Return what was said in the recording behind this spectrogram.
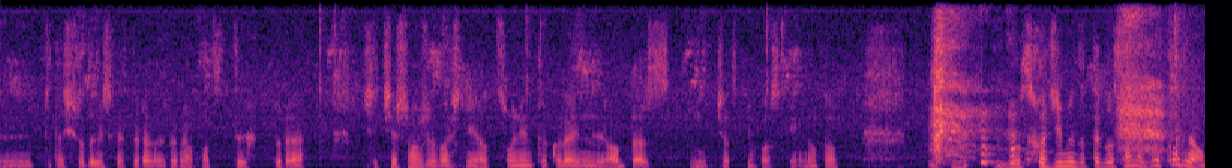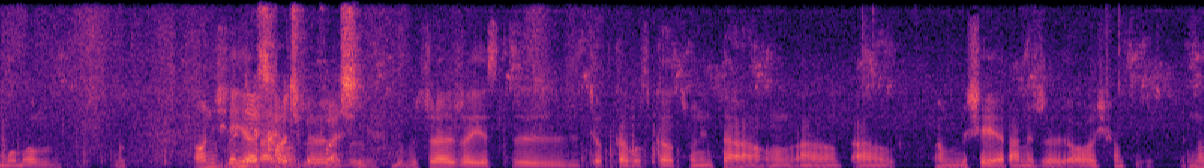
y, czy te środowiska, które tak robią, od tych, które się cieszą, że właśnie odsłonięto kolejny obraz Ciotki Boskiej. No to no, schodzimy do tego samego poziomu. No, no, oni się No nie jarają, schodźmy że, właśnie. Że, że jest y, Ciotka Boska odsłonięta, a, a, a, a my się jaramy, że o świątyni. No,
